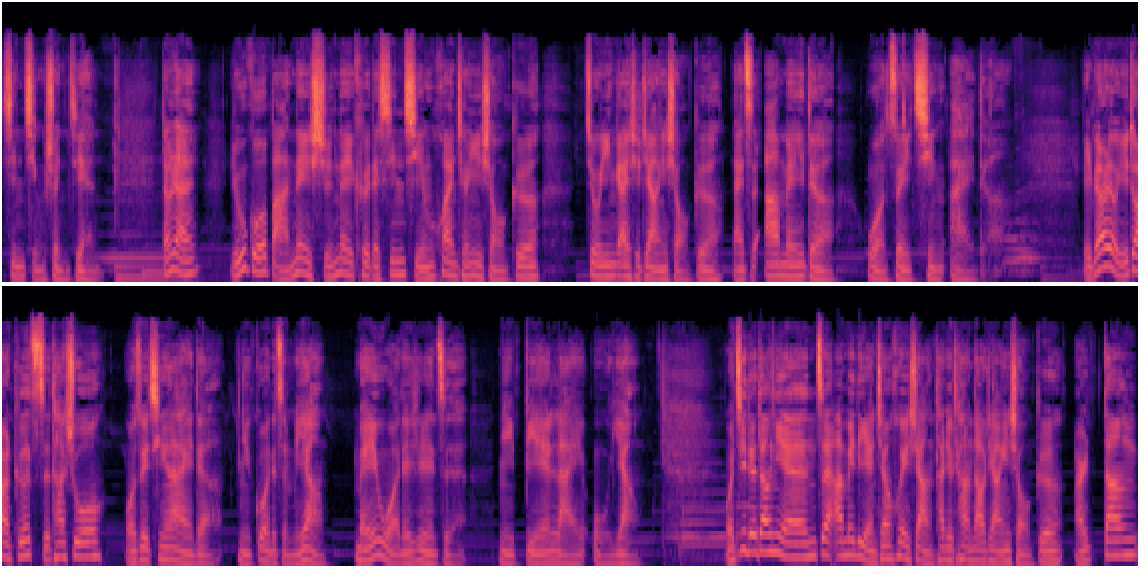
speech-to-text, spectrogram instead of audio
心情瞬间。当然，如果把那时那刻的心情换成一首歌，就应该是这样一首歌，来自阿妹的《我最亲爱的》。里边有一段歌词，他说：“我最亲爱的，你过得怎么样？没我的日子，你别来无恙。”我记得当年在阿妹的演唱会上，他就唱到这样一首歌，而当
